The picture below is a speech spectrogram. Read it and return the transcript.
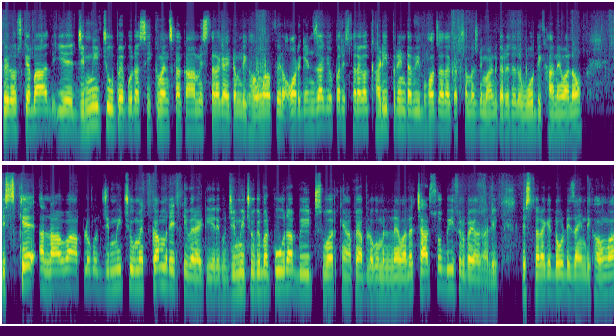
फिर उसके बाद ये जिम्मी चू पे पूरा सीक्वेंस का काम इस तरह का आइटम दिखाऊँगा। फिर ऑर्गेन्जा के ऊपर इस तरह का खड़ी प्रिंट अभी बहुत ज़्यादा कस्टमर्स डिमांड कर रहे थे तो वो दिखाने वाला हूँ। इसके अलावा आप लोगों को जिम्मी चू में कम रेट की वैरायटी है, देखो, जिम्मी चू के ऊपर पूरा बीट्स वर्क यहाँ पे आप लोगों को मिलने वाला है, चार सौ बीस रुपये का खाली। इस तरह के दो डिज़ाइन दिखाऊँगा।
